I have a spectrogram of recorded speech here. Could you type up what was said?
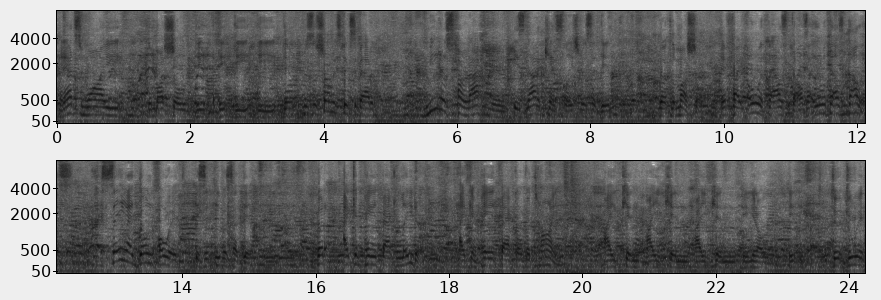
And that's why the marshal, the, the, the, the, the Mr. Sherman speaks about it. Midas Harachman is not a cancellation, it's a din, but the marshal. If I owe a thousand dollars, I owe a thousand dollars. Saying I don't owe it is an Ibas Hadid. But I can pay it back later. I can pay it back over time. I can, I can, I can, you know, do, do it.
